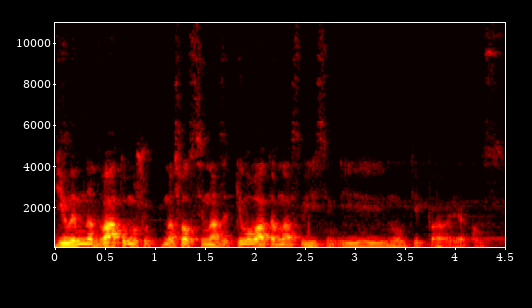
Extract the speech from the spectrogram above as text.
Ділимо на 2, тому що насос 17 кВт, а в нас 8. І, ну, типа, якось.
